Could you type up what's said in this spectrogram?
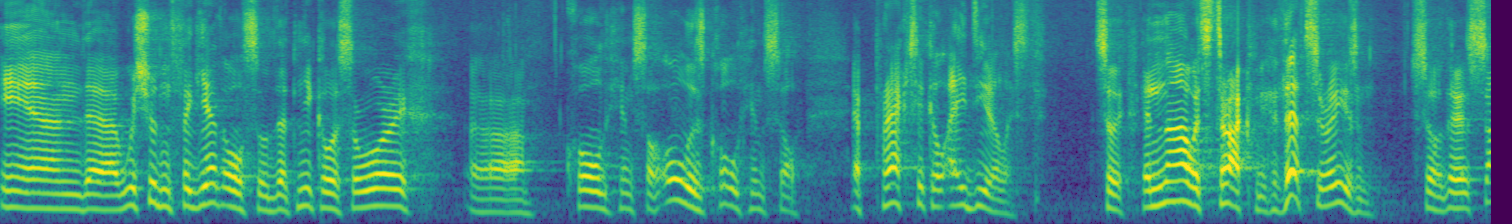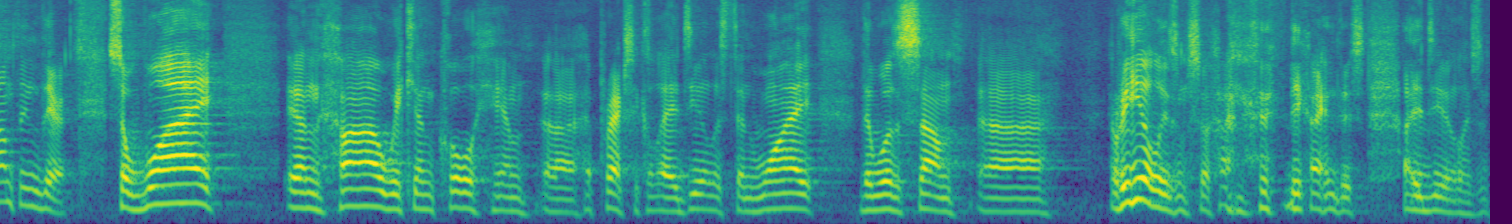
and uh, we shouldn't forget also that Nicholas Roerich uh, called himself, always called himself, a practical idealist. So, and now it struck me, that's the reason. So there's something there. So why and how we can call him uh, a practical idealist and why there was some uh, realism behind this idealism.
